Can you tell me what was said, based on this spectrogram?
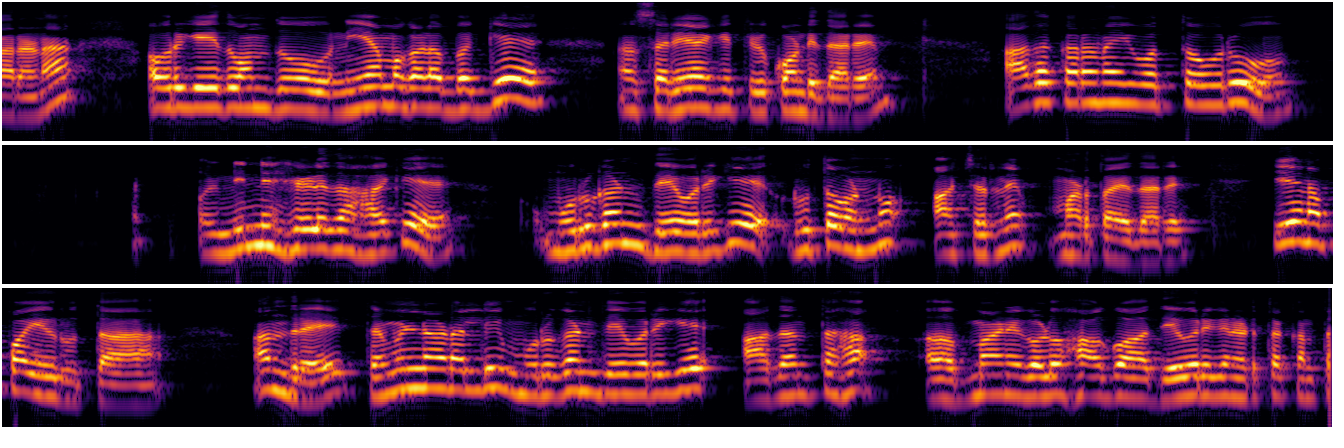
ಕಾರಣ, ಅವರಿಗೆ ಇದೊಂದು ನಿಯಮಗಳ ಬಗ್ಗೆ ಸರಿಯಾಗಿ ತಿಳ್ಕೊಂಡಿದ್ದಾರೆ. ಆದ ಕಾರಣ ಇವತ್ತು ಅವರು ನಿನ್ನೆ ಹೇಳಿದ ಹಾಗೆ ಮುರುಗನ್ ದೇವರಿಗೆ ವೃತವನ್ನು ಆಚರಣೆ ಮಾಡ್ತಾ ಇದ್ದಾರೆ. ಏನಪ್ಪ ಈ ವೃತ? ಅಂದರೆ ತಮಿಳ್ನಾಡಲ್ಲಿ ಮುರುಗನ್ ದೇವರಿಗೆ ಆದಂತಹ ಅಭಿಮಾನಿಗಳು ಹಾಗೂ ಆ ದೇವರಿಗೆ ನಡ್ತಕ್ಕಂಥ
